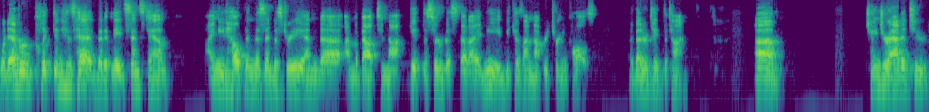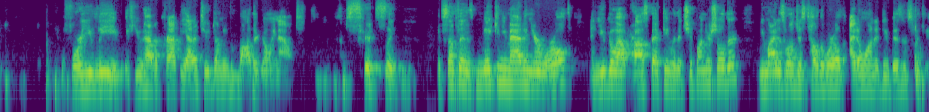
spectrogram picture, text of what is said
whatever clicked in his head, but it made sense to him. I need help in this industry, and uh, I'm about to not get the service that I need because I'm not returning calls. I better take the time. Um, change your attitude. Before you leave, if you have a crappy attitude, don't even bother going out. Seriously. If something is making you mad in your world and you go out prospecting with a chip on your shoulder, you might as well just tell the world, I don't want to do business with you.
